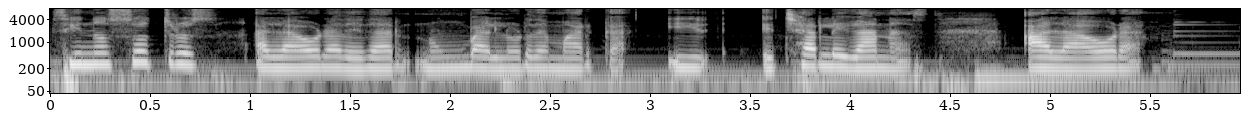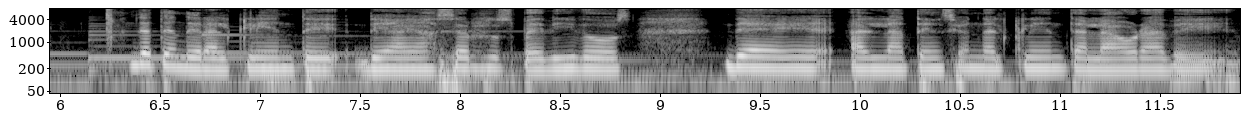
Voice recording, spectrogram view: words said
Si nosotros a la hora de dar un valor de marca y echarle ganas a la hora de atender al cliente, de hacer sus pedidos, de la atención al cliente a la hora de,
